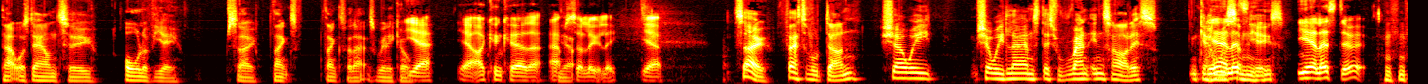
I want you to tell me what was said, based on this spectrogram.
That was down to all of you. So thanks thanks for that. It's really cool. Yeah, yeah, I concur that absolutely. Yeah. So festival done. Shall we shall we land this rant in TARDIS and get Yeah, on with some news? Yeah, let's do it.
